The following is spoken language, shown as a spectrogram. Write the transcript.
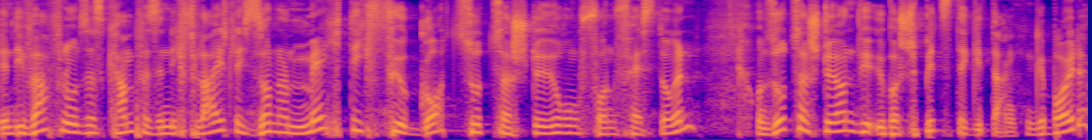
Denn die Waffen unseres Kampfes sind nicht fleischlich, sondern mächtig für Gott zur Zerstörung von Festungen. Und so zerstören wir überspitzte Gedankengebäude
